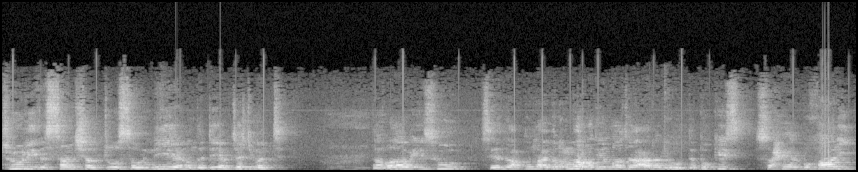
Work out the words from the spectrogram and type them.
truly the sun shall draw so near on the day of judgment. The Rawi is who? Sayyidina Abdullah ibn Umar radiallahu ta'ala anhu. The book is Sahih al-Bukhari.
